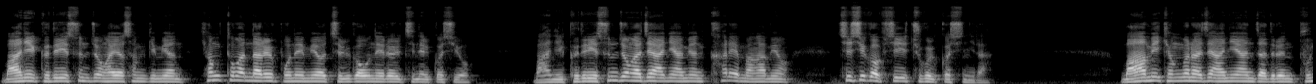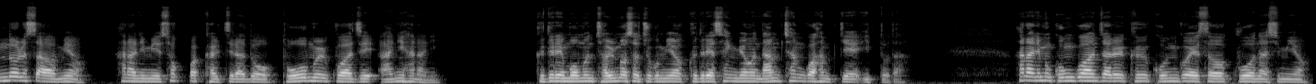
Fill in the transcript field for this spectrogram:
만일 그들이 순종하여 섬기면 형통한 날을 보내며 즐거운 해를 지낼 것이요 만일 그들이 순종하지 아니하면 칼에 망하며 지식 없이 죽을 것이니라 마음이 경건하지 아니한 자들은 분노를 쌓으며 하나님이 속박할지라도 도움을 구하지 아니하나니 그들의 몸은 젊어서 죽으며 그들의 생명은 남창과 함께 있도다. 하나님은 공고한 자를 그 곤고에서 구원하시며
